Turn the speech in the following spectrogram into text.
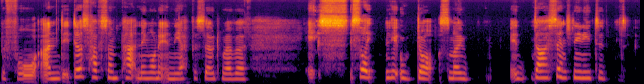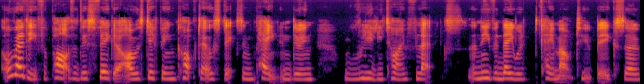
before. And it does have some patterning on it in the episode. However, it's it's like little dots, and I it, I essentially need to already for parts of this figure. I was dipping cocktail sticks in paint and doing really tiny flecks, and even they would came out too big. So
